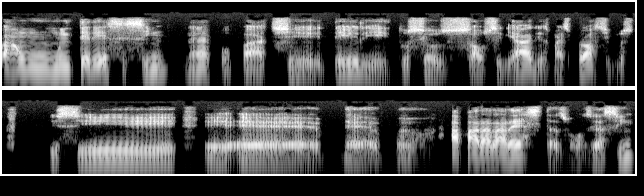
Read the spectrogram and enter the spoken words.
há um interesse, sim, né, por parte dele e dos seus auxiliares mais próximos, de se é, é, é, aparar arestas, vamos dizer assim,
